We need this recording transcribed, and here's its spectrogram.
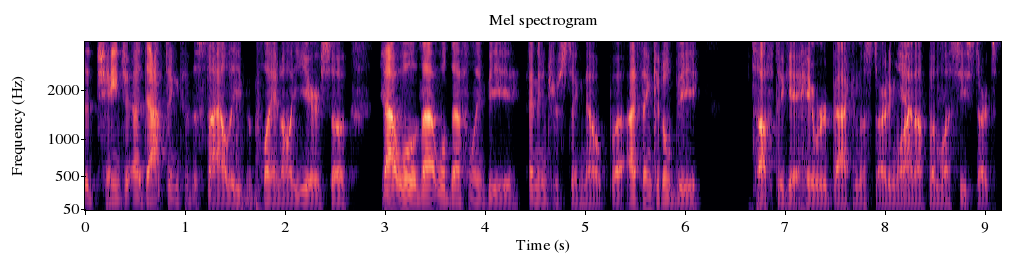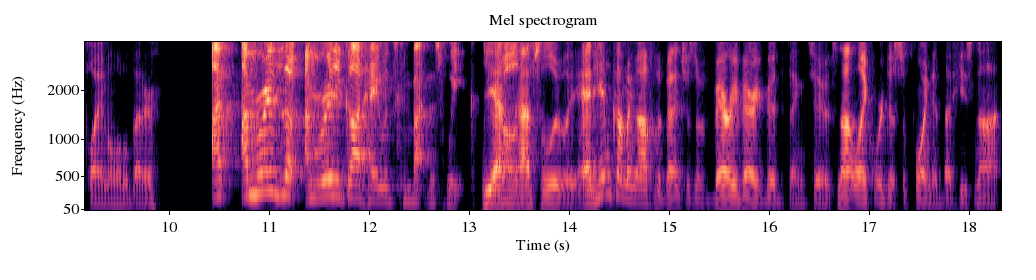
a change adapting to the style that you've been playing all year. So that will that will definitely be an interesting note. But I think it'll be tough to get Hayward back in the starting lineup unless he starts playing a little better. I'm, I'm really look. I'm really glad Hayward's come back this week. Yes, absolutely. And him coming off the bench is a very, very good thing too. It's not like we're disappointed that he's not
